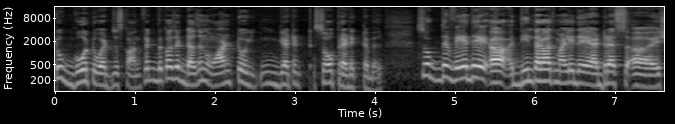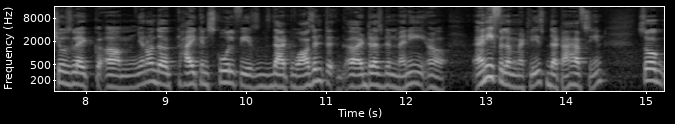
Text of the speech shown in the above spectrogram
to go towards this conflict because it doesn't want to get it so predictable. So the way they uh, Deen Tarawat they address uh, issues like um, you know the hike in school fees that wasn't uh, addressed in many uh, any film at least that I have seen. So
